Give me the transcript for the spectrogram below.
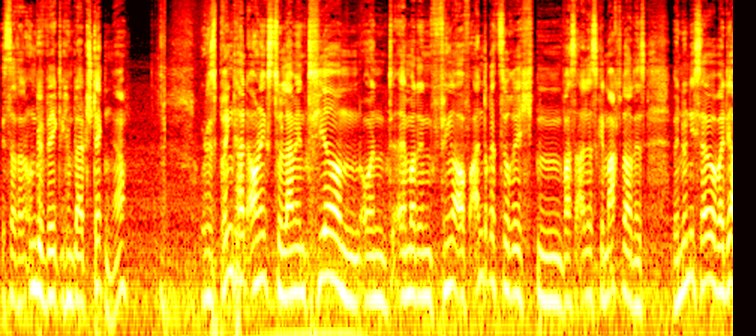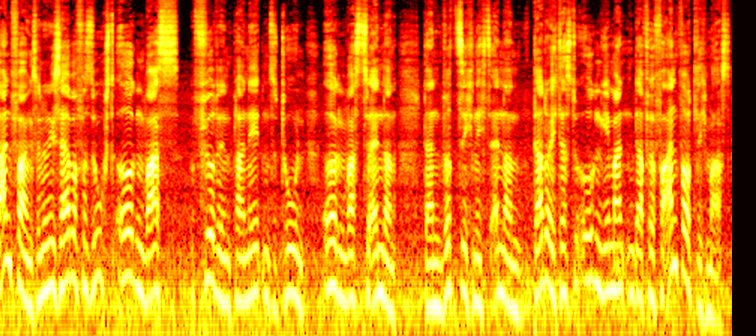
ist er dann unbeweglich und bleibt stecken. Ja? Und es bringt halt auch nichts zu lamentieren und immer den Finger auf andere zu richten, was alles gemacht werden ist. Wenn du nicht selber bei dir anfängst, wenn du nicht selber versuchst, irgendwas für den Planeten zu tun, irgendwas zu ändern, dann wird sich nichts ändern. Dadurch, dass du irgendjemanden dafür verantwortlich machst,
